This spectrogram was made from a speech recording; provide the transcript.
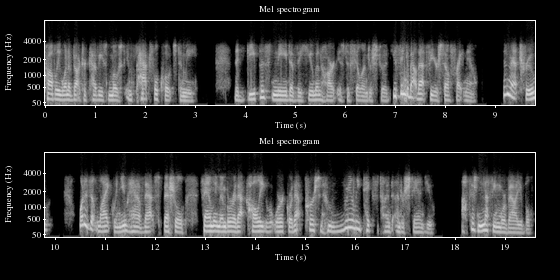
probably one of Dr. Covey's most impactful quotes to me. The deepest need of the human heart is to feel understood. You think about that for yourself right now. Isn't that true? What is it like when you have that special family member or that colleague at work or that person who really takes the time to understand you? Oh, there's nothing more valuable.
